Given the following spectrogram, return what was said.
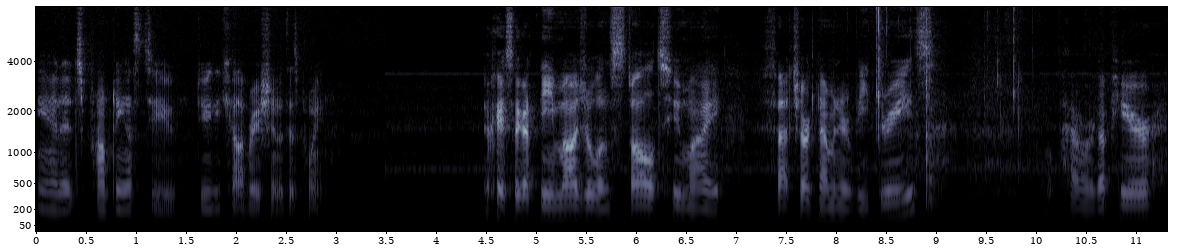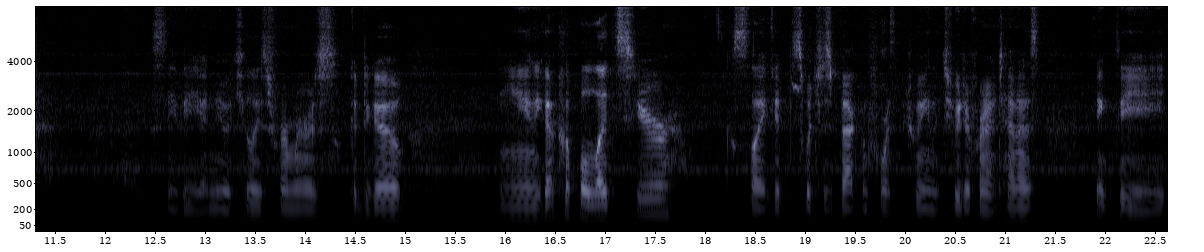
and it's prompting us to do the calibration at this point. Okay, so I got the module installed to my Fat Shark Dominator V3s. I'll power it up here. See the new Achilles firmware is good to go. And you got a couple lights here. Looks like it switches back and forth between the two different antennas. I think the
